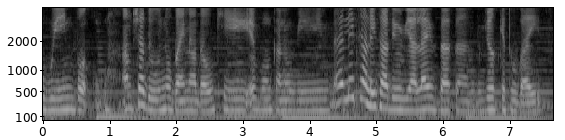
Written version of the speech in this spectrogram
win but i'm sure they will know by now that okay everyone cannot win and later later they'll realize that and they'll just get over it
